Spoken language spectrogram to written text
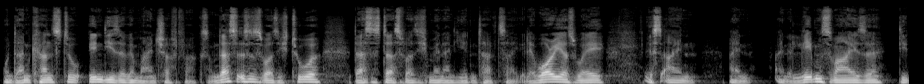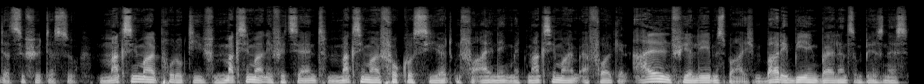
Und dann kannst du in dieser Gemeinschaft wachsen. Und das ist es, was ich tue. Das ist das, was ich Männern jeden Tag zeige. Der Warriors Way ist ein, ein eine Lebensweise, die dazu führt, dass du maximal produktiv, maximal effizient, maximal fokussiert und vor allen Dingen mit maximalem Erfolg in allen vier Lebensbereichen, Body, Being, Balance und Business,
